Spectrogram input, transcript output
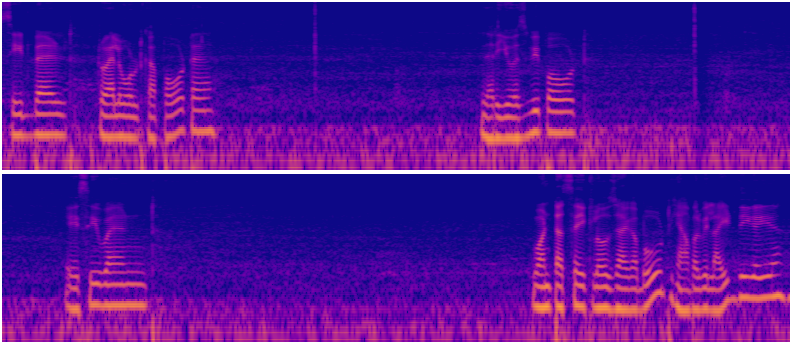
seat belt 12 volt का पोर्ट है। इधर USB port AC vent one touch से ही क्लोज जाएगा बूट यहाँ पर भी लाइट दी गई है।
